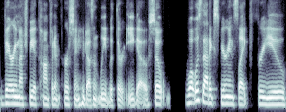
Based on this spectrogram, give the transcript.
very much be a confident person who doesn't lead with their ego. So, what was that experience like for you?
